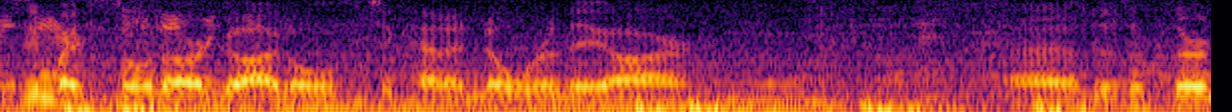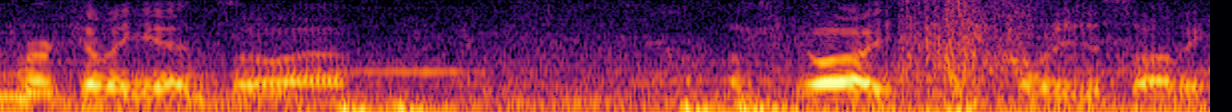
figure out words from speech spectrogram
using my sonar goggles to kind of know where they are. Uh, there's a third merc coming in, so uh, oh, somebody just saw me.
